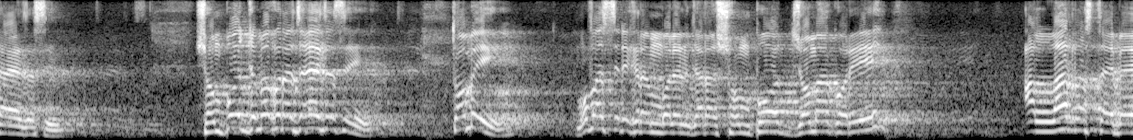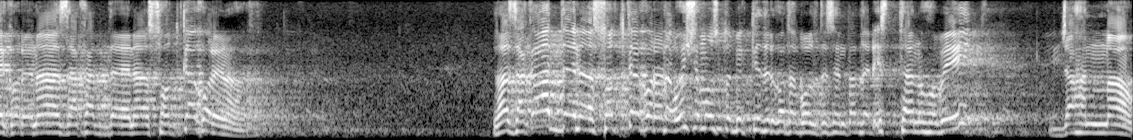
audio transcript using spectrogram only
জায়েজ আছে। সম্পদ জমা করা জায়েজ আছে। তবে মুফাসসির একরাম বলেন, যারা সম্পদ জমা করে আল্লাহর রাস্তায় ব্যয় করে না জাকাত দেয় না সদকা করে না, যারা জাকাত দেয় না, সৎকা করে না, ওই সমস্ত ব্যক্তিদের কথা বলতেছেন, তাদের স্থান হবে জাহান্নাম।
